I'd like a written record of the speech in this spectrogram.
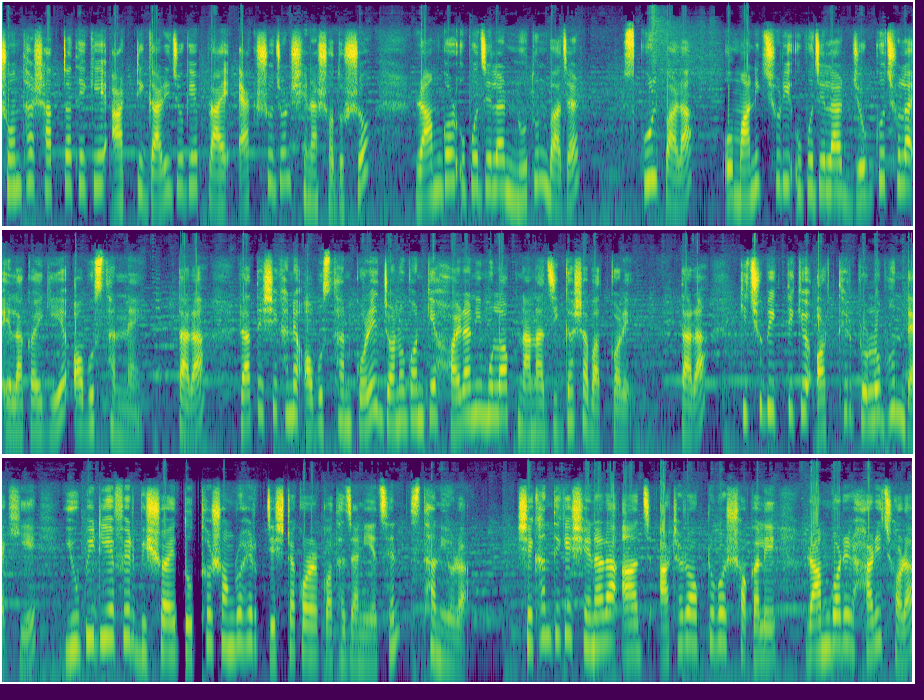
সন্ধ্যা সাতটা থেকে আটটি গাড়িযোগে প্রায় একশো জন সেনা সদস্য, রামগড় উপজেলার নতুন বাজার, স্কুলপাড়া ও মানিকছড়ি উপজেলার যোগ্যছোলা এলাকায় গিয়ে অবস্থান নেয়। তারা রাতে সেখানে অবস্থান করে জনগণকে হয়রানিমূলক নানা জিজ্ঞাসাবাদ করে। তারা কিছু ব্যক্তিকে অর্থের প্রলোভন দেখিয়ে ইউপিডিএফের বিষয়ে তথ্য সংগ্রহের চেষ্টা করার কথা জানিয়েছেন স্থানীয়রা। সেখান থেকে সেনারা আজ আঠারো অক্টোবর সকালে রামগড়ের হাড়িছড়া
